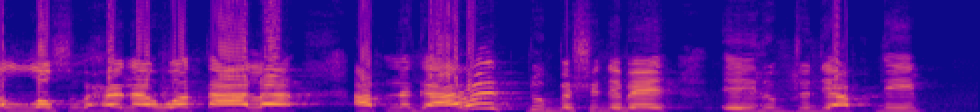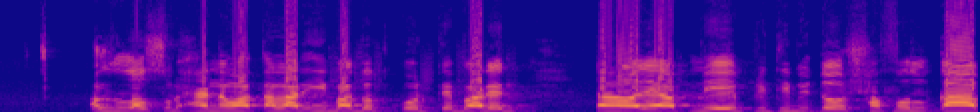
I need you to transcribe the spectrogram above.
আল্লাহ তাআলা আপনাকে আরও একটু বেশি দেবে। এইরূপ যদি আপনি আল্লাহ সুবহানাহু ওয়া তাআলার ইবাদত করতে পারেন, তাহলে আপনি এই পৃথিবীতেও সফল কাম,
